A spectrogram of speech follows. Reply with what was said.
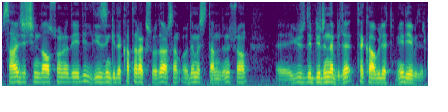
sadece şimdi daha sonra diye değil leasingi de katarak söylersem ödeme sistemlerinin şu an e, yüzde birine bile tekabül etmiyor diyebilirim.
